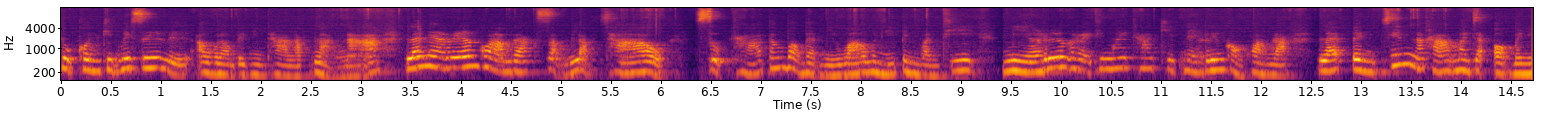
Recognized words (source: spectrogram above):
ถูกคนคิดไม่ซื่อหรือเอาเราไปนินทารับหลังนะ และในเรื่องความรักสำหรับชาว สุขาต้องบอกแบบนี้ว่าวันนี้เป็นวันที่มีเรื่องอะไรที่ไม่คาดคิดในเรื่องของความรัก และเป็นเช่นนะคะ มันจะออกมาใน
